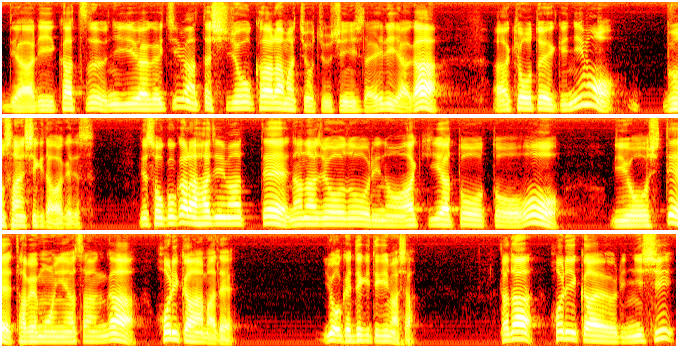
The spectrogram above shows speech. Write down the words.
でありかつにぎわいが一番あった四条河原町を中心にしたエリアが京都駅にも分散してきたわけです。でそこから始まって七条通りの空き家等々を利用して食べ物屋さんが堀川までようけできてきましたただ堀川より西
